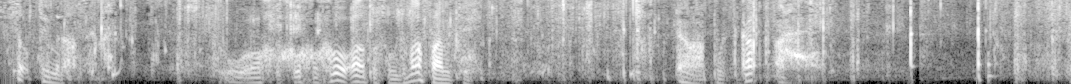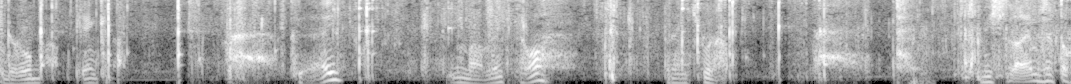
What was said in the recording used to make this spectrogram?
Co tym razem? O, ho, ho, ho. A, to są dwa fanty. O, płytka. Gruba, piękna. I mamy co? Pręciura. Myślałem, że to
